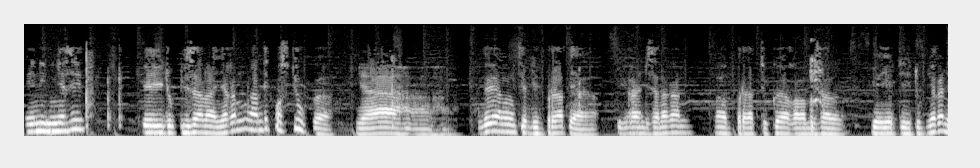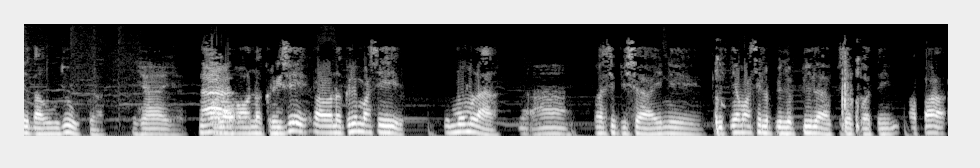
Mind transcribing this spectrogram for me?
ininya sih biaya hidup di sananya kan nanti kos juga. Ya, itu yang jadi berat ya pikiran di sana kan eh, berat juga kalau misal biaya di hidupnya kan ditanggung juga ya, ya. Nah, kalau negeri sih kalau negeri masih umum lah ah. masih bisa ini duitnya masih lebih lebih lah bisa buat apa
